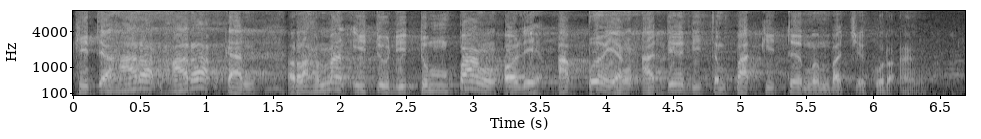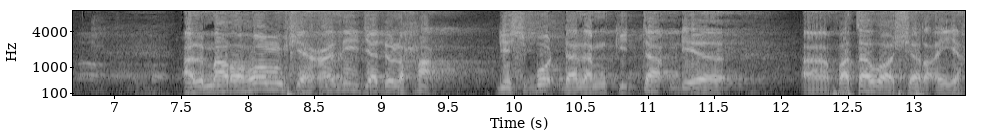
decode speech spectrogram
Kita harap-harapkan rahmat itu ditumpang oleh apa yang ada di tempat kita membaca Quran Almarhum Syekh Ali Jadul Haq. Disebut dalam kitab dia uh, Fatwa Syariah.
